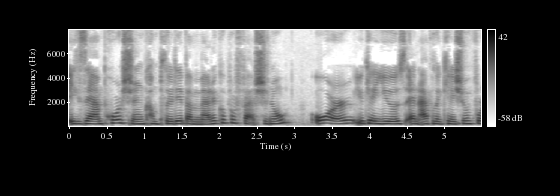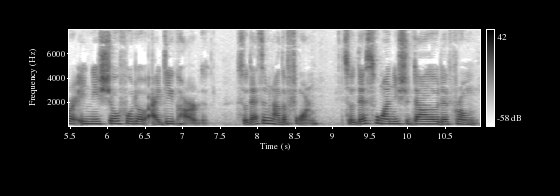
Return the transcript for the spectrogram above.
exam portion completed by medical professional or you can use an application for initial photo ID card. So that's another form. So this one you should download it from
